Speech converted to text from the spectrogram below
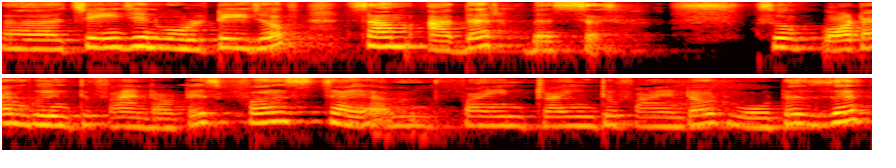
uh, change in voltage of some other buses. So what I'm going to find out is first I am find, trying to find out what is the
